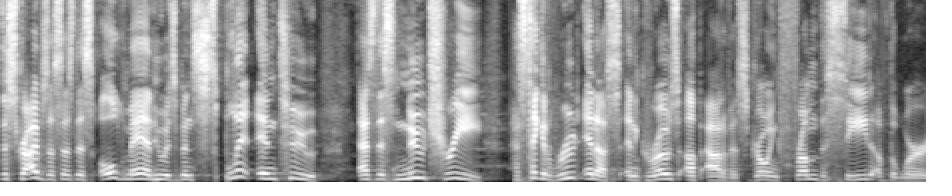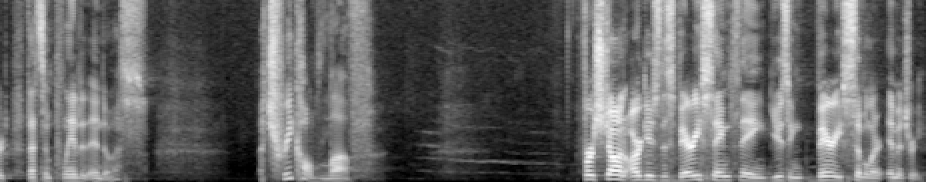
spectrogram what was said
describes us as this old man who has been split into as this new tree has taken root in us and grows up out of us, growing from the seed of the word that's implanted into us. A tree called love. First John argues this very same thing using very similar imagery.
